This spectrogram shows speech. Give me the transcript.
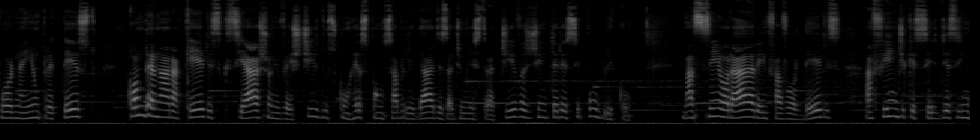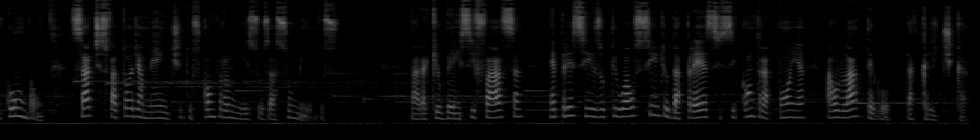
Por nenhum pretexto, condenar aqueles que se acham investidos com responsabilidades administrativas de interesse público, mas sim orar em favor deles, a fim de que se desincumbam satisfatoriamente dos compromissos assumidos. Para que o bem se faça, é preciso que o auxílio da prece se contraponha ao látego da crítica.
